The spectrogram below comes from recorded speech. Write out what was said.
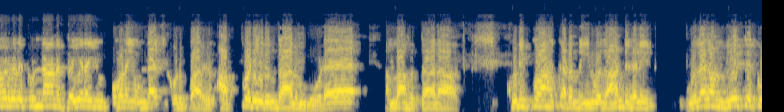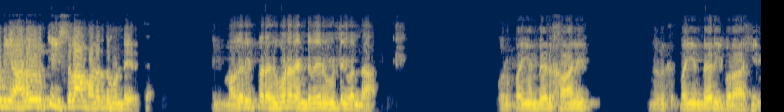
அவர்களுக்குண்டான பெயரையும் புகழையும் உண்டாக்கி கொடுப்பார்கள். அப்படி இருந்தாலும் கூட அல்லாஹு தாலா குறிப்பாக கடந்த இருபது ஆண்டுகளில் உலகம் வியக்கக்கூடிய அளவிற்கு இஸ்லாம் வளர்ந்து கொண்டே இருக்கு. மகரி பிறகு கூட ரெண்டு பேர் வீட்டுக்கு வந்தான். ஒரு பையன் பேர் ஹாலித் இன்னொரு பையன் பேர் இப்ராஹிம்.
